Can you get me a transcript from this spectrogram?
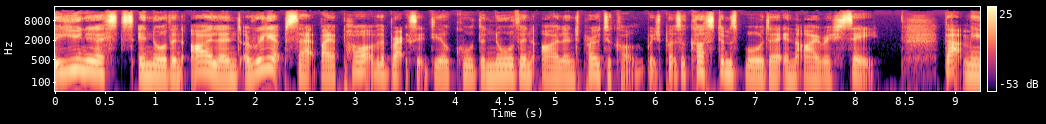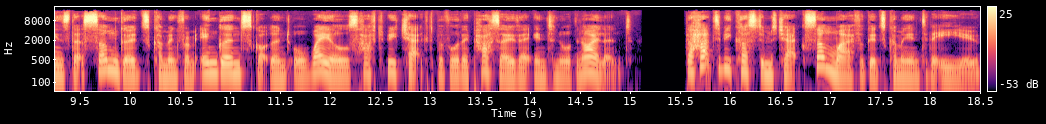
The Unionists in Northern Ireland are really upset by a part of the Brexit deal called the Northern Ireland Protocol, which puts a customs border in the Irish Sea. That means that some goods coming from England, Scotland, or Wales have to be checked before they pass over into Northern Ireland. There had to be customs checks somewhere for goods coming into the EU,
